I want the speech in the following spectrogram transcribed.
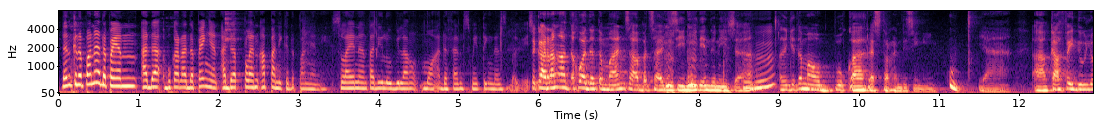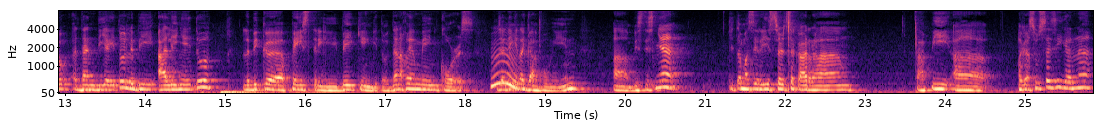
Dan ke depannya ada pengen, ada bukan ada pengen, ada plan apa nih ke depannya nih? Selain yang tadi lu bilang mau ada fans meeting dan sebagainya. Sekarang aku ada teman sahabat saya di sini di Indonesia. Mhm. Dan kita mau buka restoran di sini. Uh. Ya. Ah, cafe dulu dan dia itu lebih alinya itu lebih ke pastry, baking gitu. Dan aku yang main course. Jadi Hmm. kita gabungin Ah, bisnisnya kita masih research sekarang Tapi eh, agak susah sih karena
